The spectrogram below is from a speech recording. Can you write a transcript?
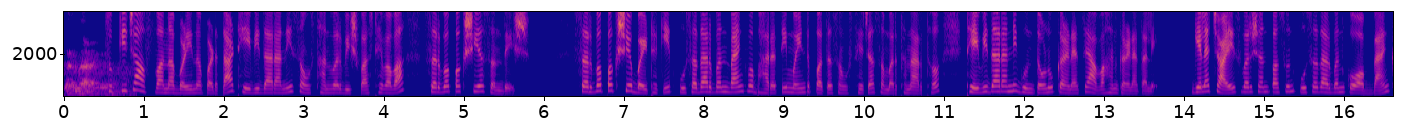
करणार आहे. चुकीच्या अफवांना बळी न पडता ठेवीदारांनी संस्थांवर विश्वास ठेवावा सर्वपक्षीय संदेश. सर्वपक्षीय बैठकीत पुसादारबन बँक व भारती मैंड पतसंस्थेच्या समर्थनार्थ ठेवीदारांनी गुंतवणूक करण्याचे आवाहन करण्यात आले. गेल्या चाळीस वर्षांपासून पुसद अर्बन कोऑप बँक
